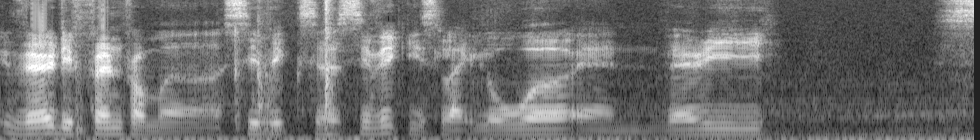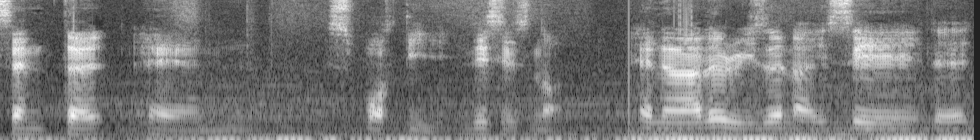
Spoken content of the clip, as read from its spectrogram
very different from a Civic. A Civic is like lower and very centered and sporty. This is not. And another reason I say that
